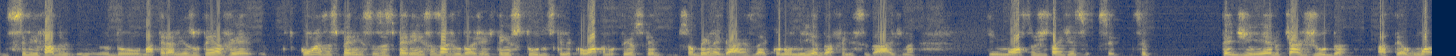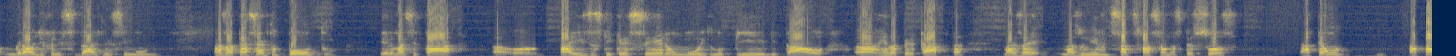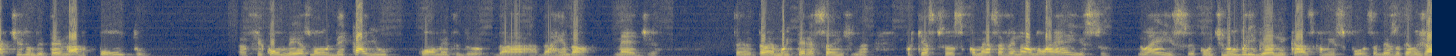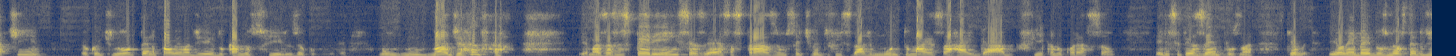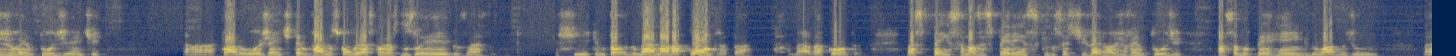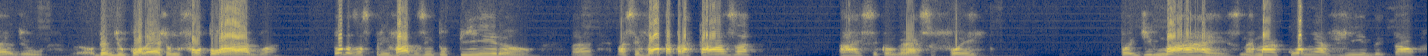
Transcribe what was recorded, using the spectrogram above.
se livrar do, do materialismo tem a ver com as experiências. As experiências ajudam a gente. Tem estudos que ele coloca no texto que são bem legais, da economia da felicidade, né? Que mostram justamente isso. Você, ter dinheiro te ajuda a ter algum grau de felicidade nesse mundo. Mas até certo ponto. Ele vai citar uh, países que cresceram muito no PIB e tal, uh, renda per capita, mas, é, mas o nível de satisfação das pessoas, até um, a partir de um determinado ponto, uh, ficou o mesmo ou decaiu com o aumento do, da, da renda média. Então é muito interessante, né? Porque as pessoas começam a ver, não, não é isso, não é isso. Eu continuo brigando em casa com a minha esposa, mesmo tendo jatinho. Eu continuo tendo problema de educar meus filhos. Eu, não, não, não adianta. Mas as experiências, essas trazem um sentimento de felicidade muito mais arraigado, que fica no coração. Ele cita exemplos, né? Que eu, eu lembrei dos meus tempos de juventude. A gente, ah, claro, hoje a gente tem, vai nos congressos, congresso dos leigos, né? é chique, não, tô, não é nada contra, tá? Nada contra. Mas pensa nas experiências que vocês tiveram na juventude, passando perrengue do lado de um, né, de um, dentro de um colégio onde faltou água. Todas as privadas entupiram, né? Mas se volta para casa, ah, esse congresso foi foi demais, né? Marcou a minha vida e tal,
